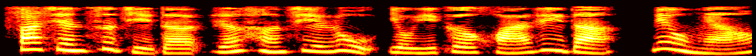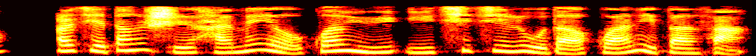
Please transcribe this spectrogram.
发现自己的人行记录有一个华丽的六苗，而且当时还没有关于逾期记录的管理办法。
